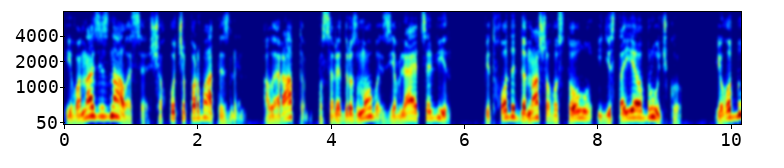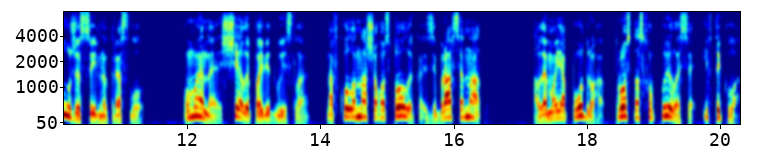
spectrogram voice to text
і вона зізналася, що хоче порвати з ним, але раптом посеред розмови з'являється він, підходить до нашого столу і дістає обручку. Його дуже сильно трясло. У мене щелепа відвисла. Навколо нашого столика зібрався натовп. Але моя подруга просто схопилася і втекла.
